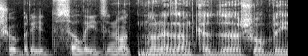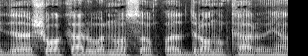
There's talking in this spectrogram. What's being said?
šobrīd salīdzinot? Nu, redzam, ka eh, šobrīd eh, šo karu var nosaukt par dronu karu. Jā,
